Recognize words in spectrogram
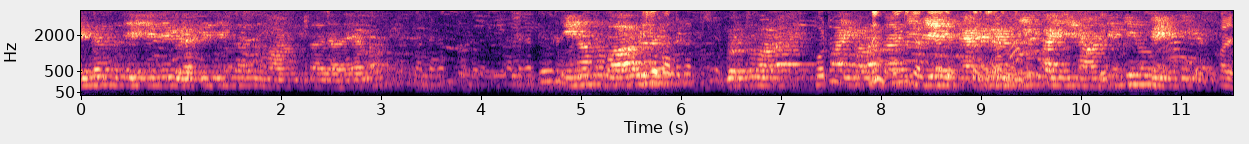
ਪਿੰਡ ਵਿਦੇਸ਼ੇ ਦੇ ਗ੍ਰੰਥੀ ਸਿੰਘ ਦਾ ਸਨਮਾਨ ਕੀਤਾ ਜਾ ਰਿਹਾ ਵਾ। ਇਹਨਾਂ ਤੋਂ ਬਾਅਦ। ਗੁਰਦੁਆਰਾ ਫੋਟੋ- ਭਾਈ ਵਾਲਾ ਸਾਹਿਬ ਜੀ ਦੇ ਭਾਈ ਨਿਸ਼ਾਨ ਸਿੰਘ ਜੀ ਨੂੰ ਬੇਨਤੀ ਹੈ ਜਾ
